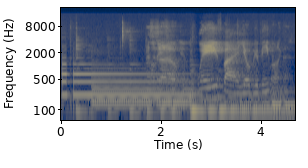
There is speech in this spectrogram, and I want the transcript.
This is a wave by Yo Yo Beam. Like that.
